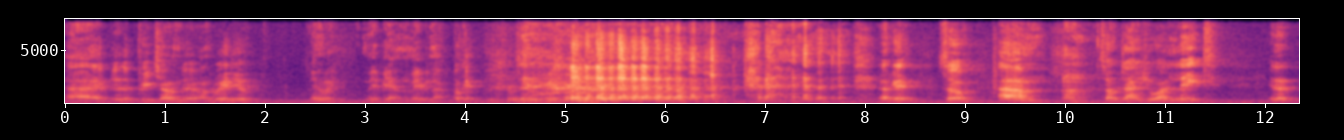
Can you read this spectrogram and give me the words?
uh, the preacher on the on radio. Anyway, maybe and maybe not. Okay. okay. So um, sometimes you are late you know,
